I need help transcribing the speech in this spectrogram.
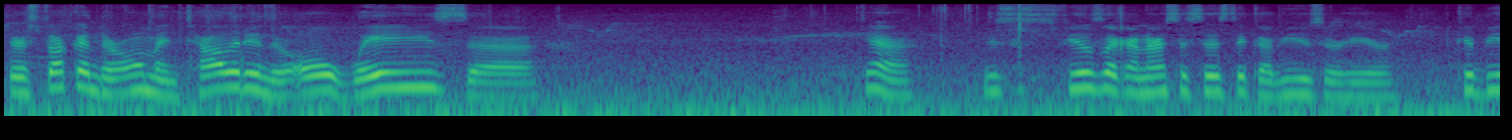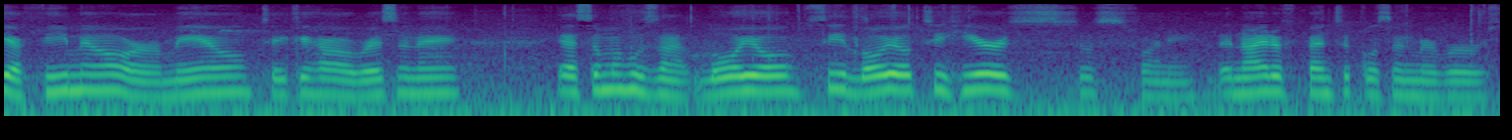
they're stuck in their own mentality in their old ways uh, yeah. This feels like a narcissistic abuser here. Could be a female or a male. Take it how it resonates. Yeah someone who's not loyal. See loyalty here is just funny. The knight of pentacles in reverse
